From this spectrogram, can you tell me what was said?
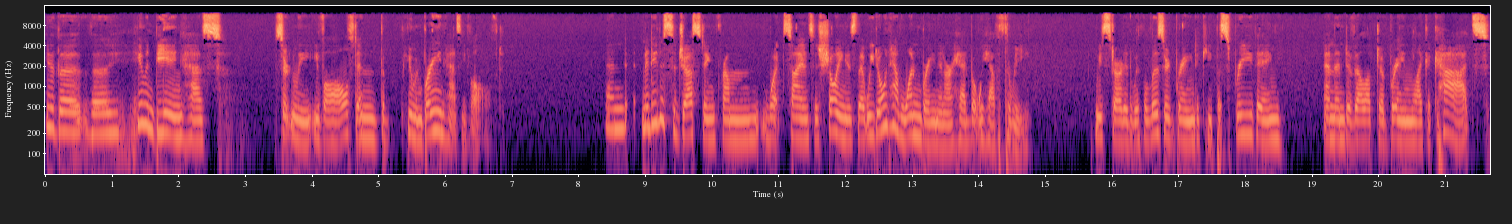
You know, the, the human being has certainly evolved and the human brain has evolved. And Medina's suggesting from what science is showing is that we don't have one brain in our head, but we have three. We started with a lizard brain to keep us breathing, and then developed a brain like a cat's,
